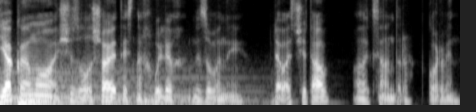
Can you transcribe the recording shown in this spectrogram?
Дякуємо, що залишаєтесь на хвилях низовини. Для вас читав Олександр Корвін.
